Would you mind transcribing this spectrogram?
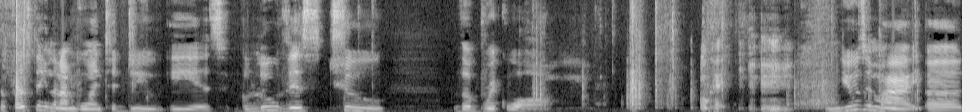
the first thing that I'm going to do is glue this to the brick wall. Okay, I'm using my uh,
